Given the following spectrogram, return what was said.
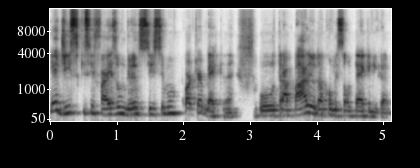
e é disso que se faz um grandíssimo quarterback, né? O trabalho da comissão técnica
